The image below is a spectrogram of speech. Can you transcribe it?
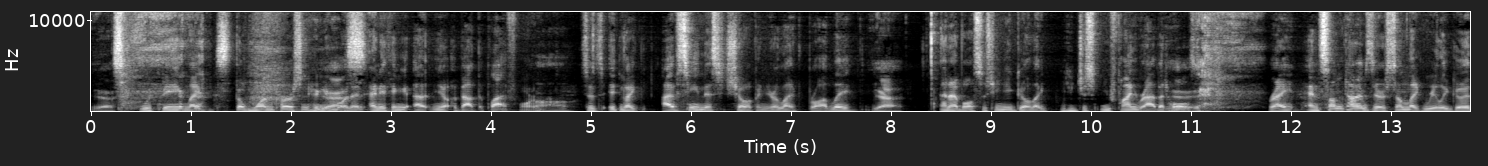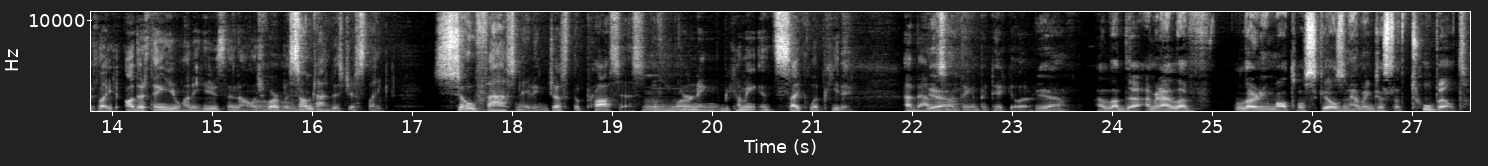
Yes. with being like the one person who knew more Yes. Uh-huh. than anything uh, you know about the platform. So it's it, like I've seen this show up in your life broadly, yeah. and I've also seen you go like you just you find rabbit holes, right? And sometimes there's some like really good like other thing you want to use the knowledge for, Uh-huh. but sometimes it's just like so fascinating, just the process of learning, becoming encyclopedic about Mm-hmm. Yeah. something in particular. Yeah, I love that. I mean, I love learning multiple skills and having just a tool belt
